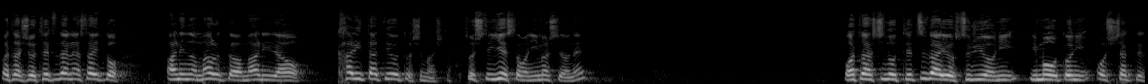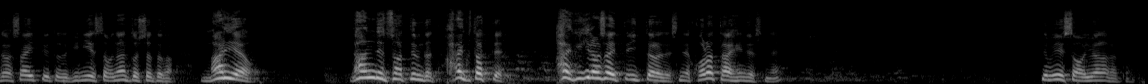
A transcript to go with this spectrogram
私を手伝いなさいと兄のマルタはマリアを駆り立てようとしました。そしてイエス様に言いましたよね。私の手伝いをするように妹におっしゃってくださいって言った時にイエス様は何とおっしゃったか。マリアをなんで座ってるんだ？って早く立って。早く行きなさいって言ったらですねこれは大変ですね。でもイエス様は言わなかったんです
